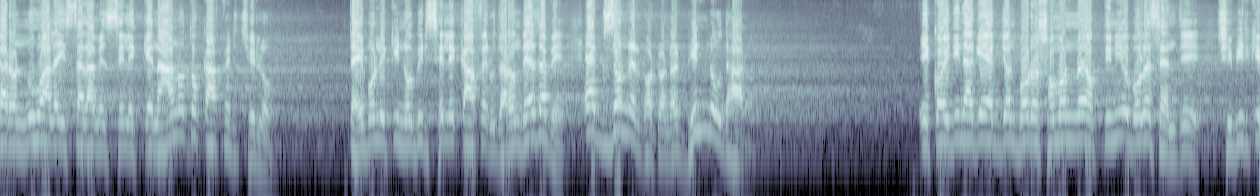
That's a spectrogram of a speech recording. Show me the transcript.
কারণ নুহ আলাই ইসলামের ছেলে কেনানও তো কাফের ছিল। তাই বলে কি নবীর ছেলে কাফের উদাহরণ দেওয়া যাবে? একজনের ঘটনার ভিন্ন উদাহরণ। এই কয়দিন আগে একজন বড় সমন্বয়ক তিনিও বলেছেন যে, শিবিরকে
